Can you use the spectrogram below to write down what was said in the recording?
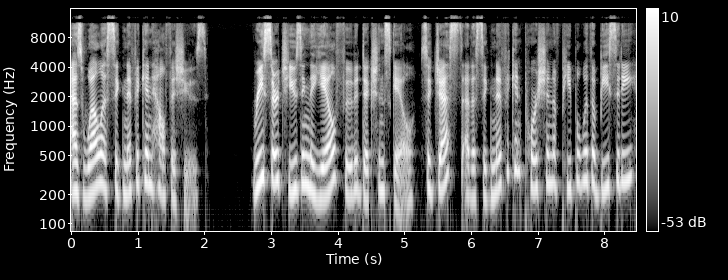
as well as significant health issues. Research using the Yale Food Addiction Scale suggests that a significant portion of people with obesity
